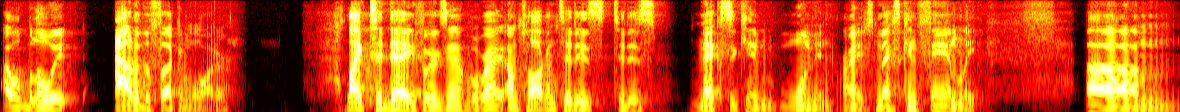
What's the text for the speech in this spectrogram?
I will blow it out of the fucking water. Like today, for example, right? I'm talking to this to this Mexican woman, right? This Mexican family. Um,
